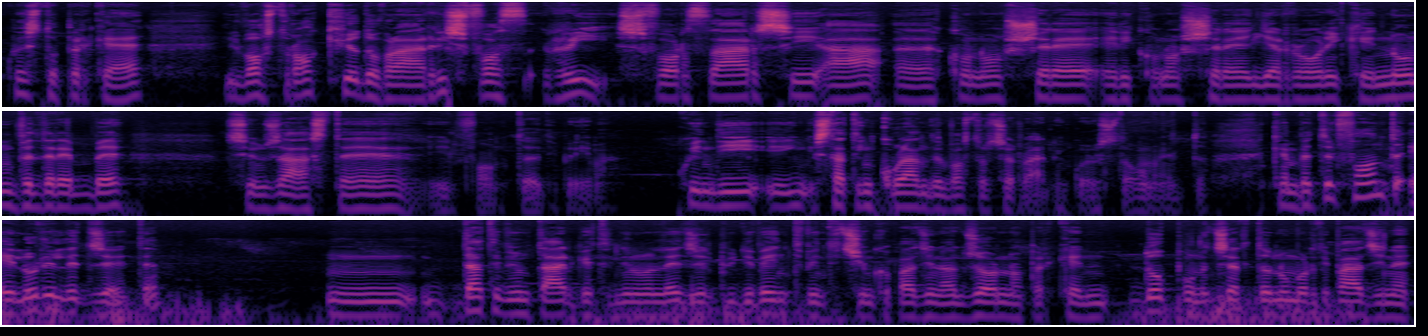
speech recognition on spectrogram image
Questo perché il vostro occhio dovrà risforzarsi a eh, conoscere e riconoscere gli errori che non vedrebbe se usaste il font di prima. Quindi state inculando il vostro cervello in questo momento. Cambiate il font e lo rileggete mm, datevi un target di non leggere più di 20-25 pagine al giorno perché dopo un certo numero di pagine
